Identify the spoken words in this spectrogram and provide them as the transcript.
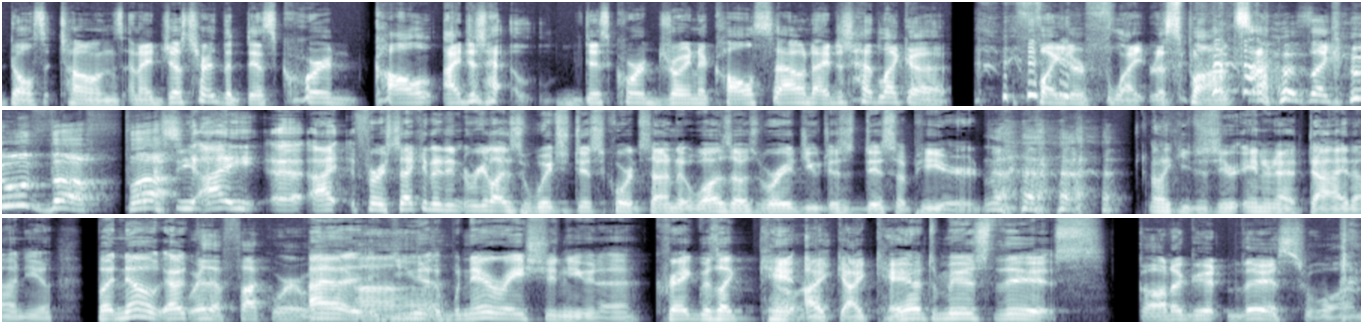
dulcet tones and I just heard the Discord call I just had Discord join a call sound. I just had like a fight or flight response. I was like, "Who the fuck?" See, I, uh, I for a second I didn't realize which Discord sound it was. I was worried you just disappeared, like you just your internet died on you. But no, uh, Where the fuck were we? uh, Uh, Yuna- narration Yuna. Craig was like, "Can't Oh, right. I? I can't miss this." gotta get this one.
